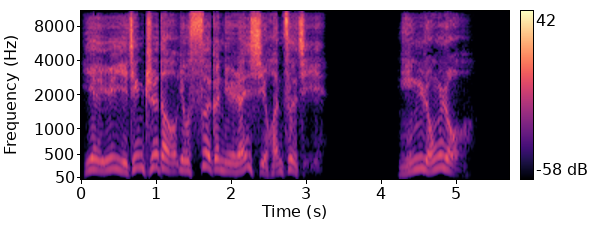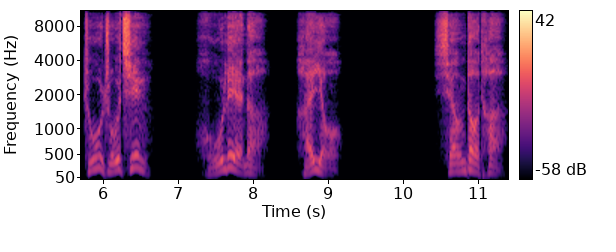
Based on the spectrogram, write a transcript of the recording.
叶雨已经知道有四个女人喜欢自己：宁荣荣、朱竹清、胡列娜，还有。想到他，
